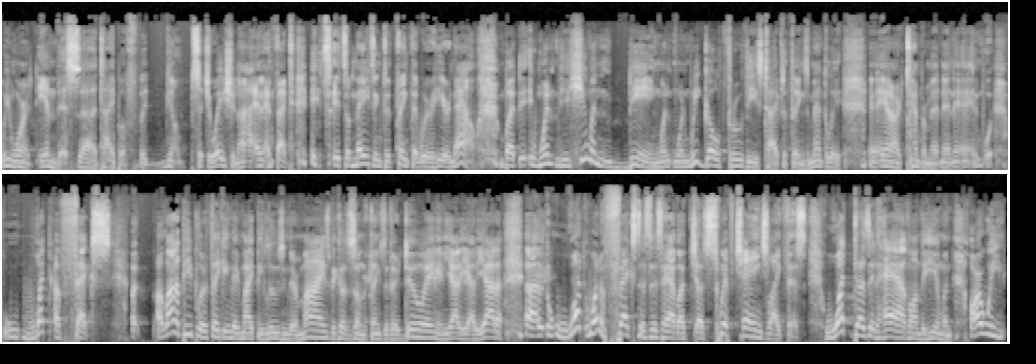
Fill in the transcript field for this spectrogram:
we weren't in this uh, type of uh, you know situation. I, in fact, it's it's amazing to think that we're here now. But when the human being, when when we go through these types of things mentally in our temperament, and, and what affects uh, a lot of people are thinking they might be losing their minds because of some of the things that they're doing and yada yada yada. Uh, what what effects does this have? A, a, swift change like this. What does it have on the human? Are we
